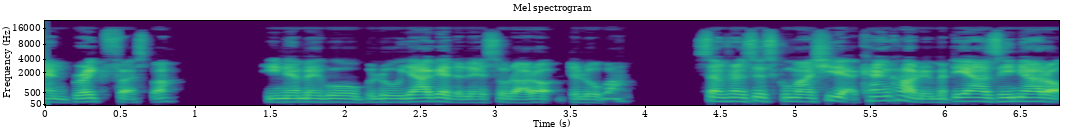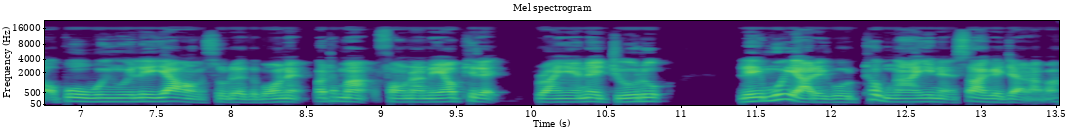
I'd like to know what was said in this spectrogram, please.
and Breakfast ပါဒီနာမည်ကိုဘယ်လိုရခဲ့တယ်လဲဆိုတာတော့ဒီလိုပါ San Francisco မှာရှိတဲ့အခန်းခါတွေမတရားဈေးများတော့အပေါ်ဝင်ငွေလေးရအောင်ဆိုတဲ့သဘောနဲ့ပထမ founder နှစ်ယောက်ဖြစ်တဲ့ Brian နဲ့ Joe တို့လေမွေရာတွေကိုထုတ်ငားရင်းနဲ့စခဲ့ကြတာပါ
